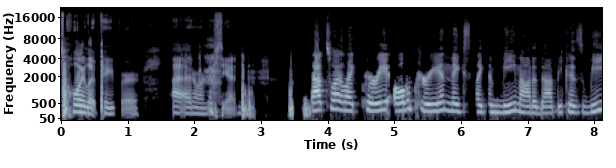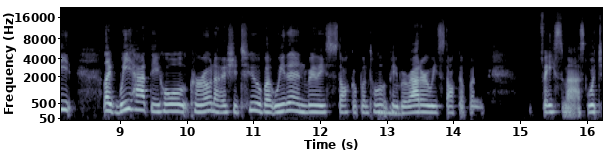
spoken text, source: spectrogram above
toilet paper. I, I don't understand. That's why like Korea all the Korean makes like the meme out of that because we like we had the whole corona issue too, but we didn't really stock up on toilet mm-hmm. paper. Rather we stocked up on face mask, which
